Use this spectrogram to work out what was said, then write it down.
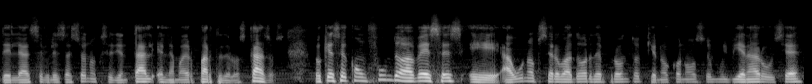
de, la civilización occidental en la mayor parte de los casos. Lo que se confunde a veces eh, a un observador de pronto que no conoce muy bien a Rusia,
